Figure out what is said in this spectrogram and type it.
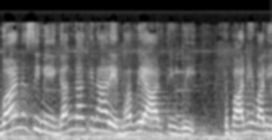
वाराणसी में गंगा किनारे भव्य आरती हुई। कपाने वाली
